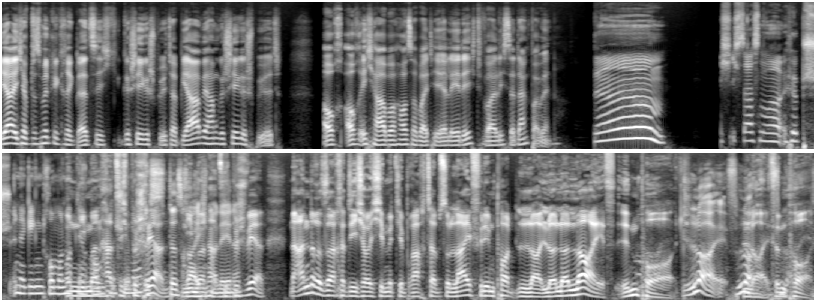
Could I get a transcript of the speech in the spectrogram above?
ja, ich habe das mitgekriegt, als ich Geschirr gespült habe. Ja, wir haben Geschirr gespült. Auch, auch ich habe Hausarbeit hier erledigt, weil ich sehr dankbar bin. Ähm, ich, ich saß nur hübsch in der Gegend rum und, und niemand hat sich beschwert. Das, das niemand reicht, hat sich beschwert. Eine andere Sache, die ich euch hier mitgebracht habe, so live für den Pod, li, li, li, live im Pod. Live, live, live im Pod.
